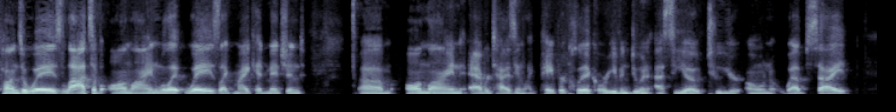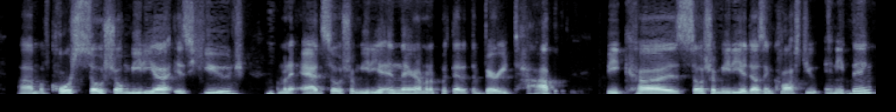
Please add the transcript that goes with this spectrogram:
tons of ways, lots of online ways, like Mike had mentioned, um, online advertising like pay per click or even doing SEO to your own website. Um, of course, social media is huge. I'm going to add social media in there. I'm going to put that at the very top because social media doesn't cost you anything.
